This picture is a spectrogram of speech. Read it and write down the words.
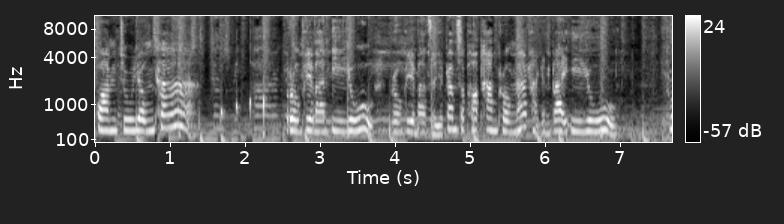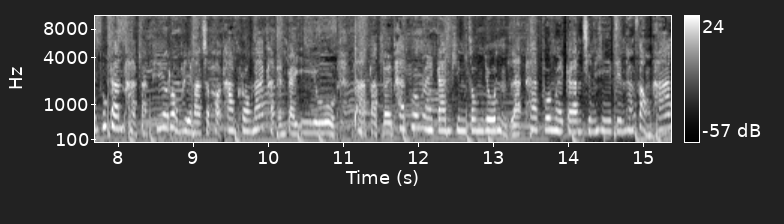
ควอนจูยงค่ะ โรงพยาบาล EU โรงพยาบาลศัลยกรรมเฉพาะทางโครงหน้าขากรรไกร EU ทุกๆการผ่าตัดที่โรงพยาบาลเฉพาะทางโครงหน้าขากรรไกร EU ผ่าตัดโดยแพทย์ผู้อำนวยการคิมจงยุน และแพทย์ผู้อำนวยการชินฮีจินทั้งสองท่าน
